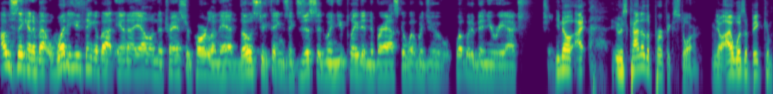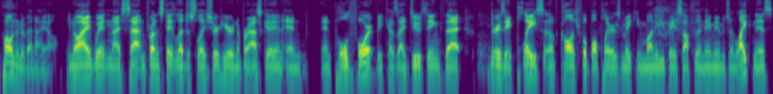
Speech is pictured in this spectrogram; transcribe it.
I was thinking about what do you think about NIL and the transfer portal and had those two things existed when you played at Nebraska, what would you what would have been your reaction? You know, I it was kind of the perfect storm. You know, I was a big component of NIL. You know, I went and I sat in front of state legislature here in Nebraska and and and pulled for it because I do think that there is a place of college football players making money based off of their name, image, and likeness.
